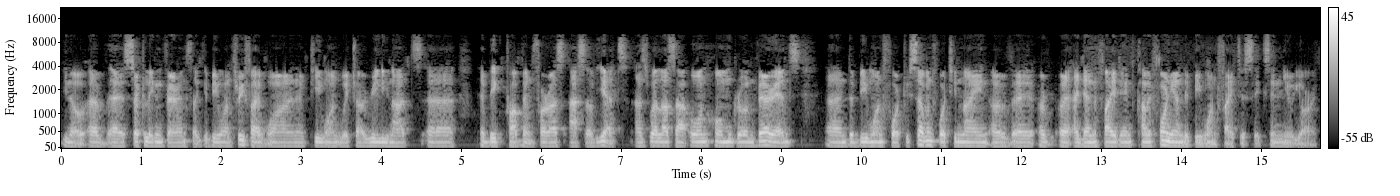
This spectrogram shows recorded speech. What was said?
you know, uh, uh, circulating variants like the B1351 and P1, which are really not uh, a big problem for us as of yet, as well as our own homegrown variants, and the B142749 of, uh, are identified in California and the B1526 in New York.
